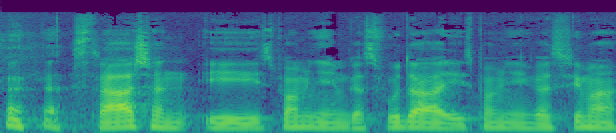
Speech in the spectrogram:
bio gost. strašan i spominjem ga svuda i spominjem ga svima.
